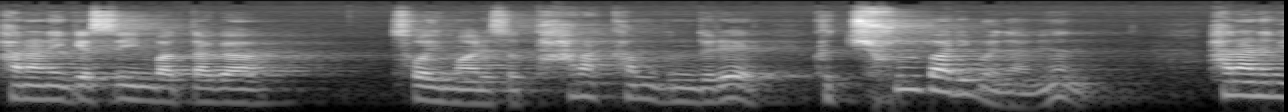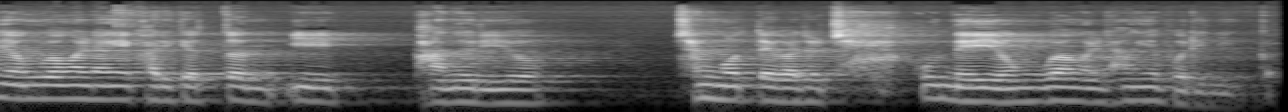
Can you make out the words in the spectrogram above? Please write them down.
하나님께 쓰임 받다가 소위 말해서 타락한 분들의 그 출발이 뭐냐면 하나님의 영광을 향해 가리켰던 이 바늘이요 잘못돼 가지고 자꾸 내 영광을 향해 버리니까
